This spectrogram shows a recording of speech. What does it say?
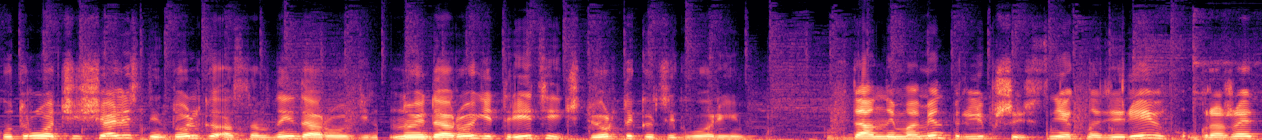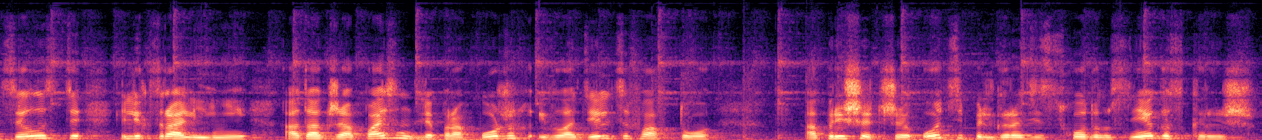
К утру очищались не только основные дороги, но и дороги третьей и четвертой категории. В данный момент прилипший снег на деревьях угрожает целости электролиний, а также опасен для прохожих и владельцев авто. А пришедшая оттепель грозит сходом снега с крыш.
